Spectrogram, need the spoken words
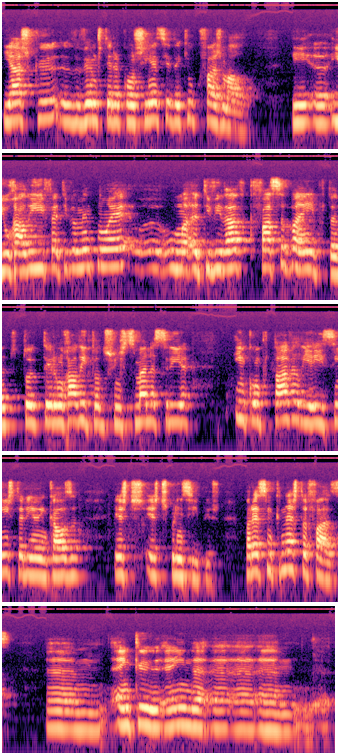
e acho que eh, devemos ter a consciência daquilo que faz mal. E, uh, e, o rally efetivamente não é eh, uma atividade que faça bem, e portanto todo, ter um rally todos os fins de semana seria incomportável e aí sim estariam em causa estes, estes princípios. Parece-me que nesta fase um, em que ainda a, a, a,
